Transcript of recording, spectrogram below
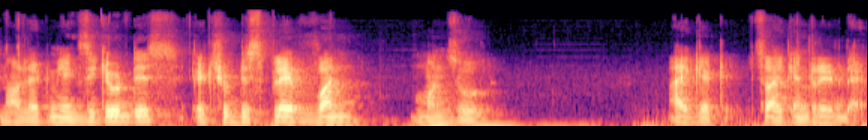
Now let me execute this. It should display one Manzoor. I get it. So I can read that.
